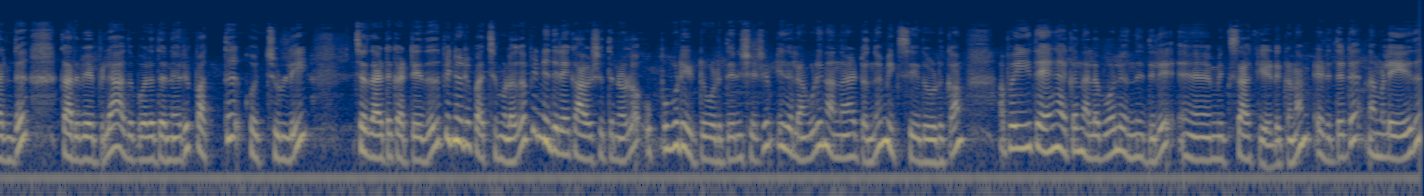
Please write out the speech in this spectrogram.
തണ്ട് കറിവേപ്പില അതുപോലെ തന്നെ ഒരു പത്ത് കൊച്ചുള്ളി ചെറുതായിട്ട് കട്ട് ചെയ്തത് പിന്നെ ഒരു പച്ചമുളക് പിന്നെ ഇതിലേക്ക് ആവശ്യത്തിനുള്ള ഉപ്പ് കൂടി ഇട്ട് കൊടുത്തതിന് ശേഷം ഇതെല്ലാം കൂടി നന്നായിട്ടൊന്ന് മിക്സ് ചെയ്ത് കൊടുക്കാം. അപ്പോൾ ഈ തേങ്ങയൊക്കെ നല്ലപോലെ ഒന്ന് ഇതിൽ മിക്സാക്കി എടുക്കണം. എടുത്തിട്ട് നമ്മൾ ഏത്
